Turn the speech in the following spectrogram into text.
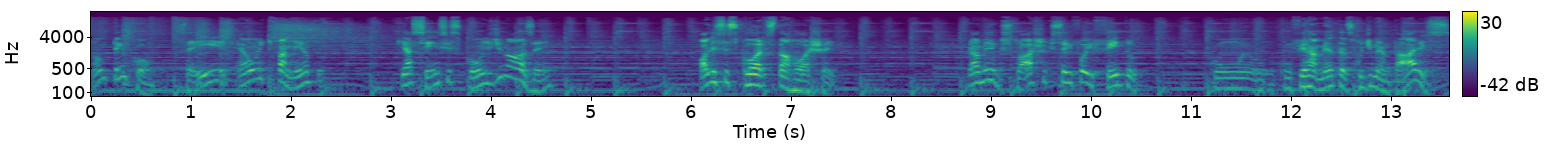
não tem como. Isso aí é um equipamento que a ciência esconde de nós, hein? Olha esses cortes na rocha aí. Meu amigo, tu acha que isso aí foi feito com, com ferramentas rudimentares,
